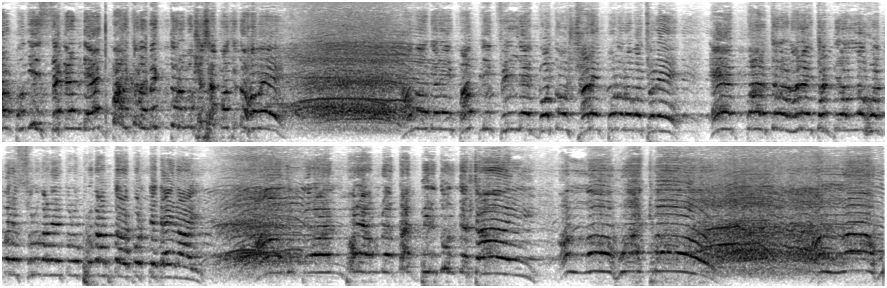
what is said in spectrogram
আর প্রতি সেকেন্ডে একবার করে মৃত্যুর মুখে সে পতিত হবে। আমাদের এই পাবলিক ফিল্ডে গত সাড়ে পনেরো বছরে একবার তারা লড়াই থাকবে, আল্লাহ আকবরের স্লোগানের কোনো প্রোগ্রাম তারা করতে দেয় নাই আজ প্রাণ ভরে আমরা তাকবির তুলতে চাই আল্লাহু আকবার আল্লাহু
